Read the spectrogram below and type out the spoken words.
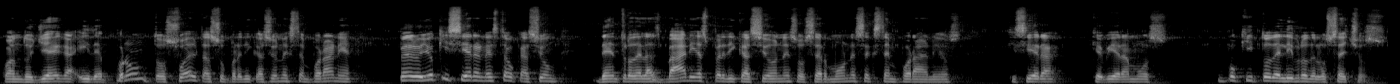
cuando llega y de pronto suelta su predicación extemporánea. Pero yo quisiera en esta ocasión, dentro de las varias predicaciones o sermones extemporáneos, quisiera que viéramos un poquito del libro de los Hechos,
